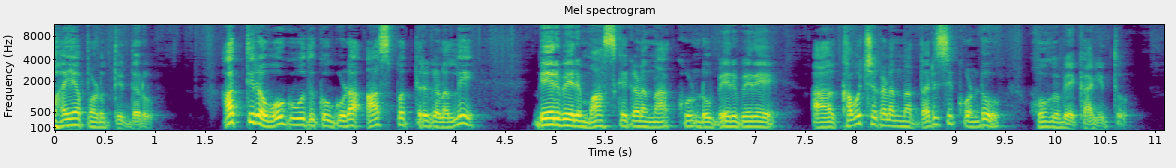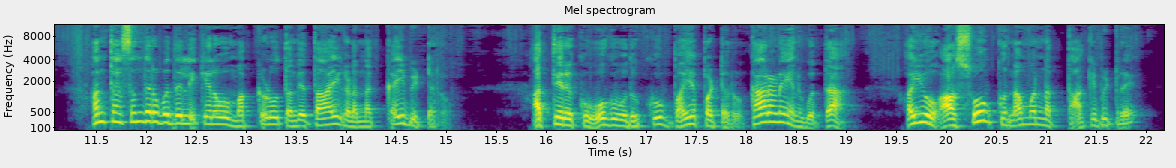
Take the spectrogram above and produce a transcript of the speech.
ಭಯ ಪಡುತ್ತಿದ್ದರು ಹತ್ತಿರ ಹೋಗುವುದಕ್ಕೂ ಕೂಡ ಆಸ್ಪತ್ರೆಗಳಲ್ಲಿ ಬೇರೆ ಬೇರೆ ಮಾಸ್ಕ್ಗಳನ್ನು ಹಾಕ್ಕೊಂಡು, ಬೇರೆ ಬೇರೆ ಕವಚಗಳನ್ನು ಧರಿಸಿಕೊಂಡು ಹೋಗಬೇಕಾಗಿತ್ತು. ಅಂಥ ಸಂದರ್ಭದಲ್ಲಿ ಕೆಲವು ಮಕ್ಕಳು ತಂದೆ ತಾಯಿಗಳನ್ನು ಕೈಬಿಟ್ಟರು. ಹತ್ತಿರಕ್ಕೂ ಹೋಗುವುದಕ್ಕೂ ಭಯಪಟ್ಟರು. ಕಾರಣ ಏನು ಗೊತ್ತಾ? ಅಯ್ಯೋ, ಆ ಸೋಂಕು ನಮ್ಮನ್ನು ತಾಕಿಬಿಟ್ರೆ?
